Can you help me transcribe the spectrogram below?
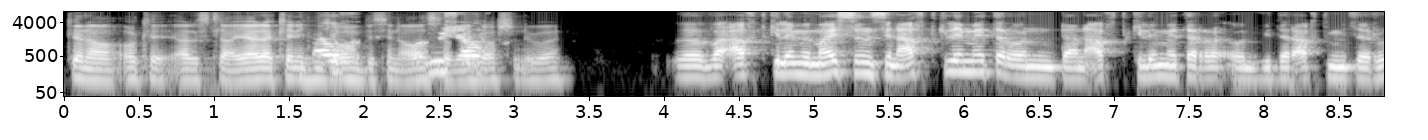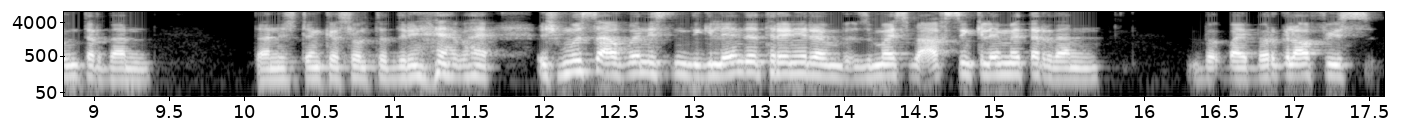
Genau, okay, alles klar. Ja, da kenne ich mich auch, auch, ein bisschen aus, da war ich auch schon überall. Bei äh, acht Kilometer, meistens sind acht Kilometer und dann acht Kilometer und wieder acht Meter runter, dann, dann ich denke, sollte drin, aber ich musste auch, wenn ich in die Gelände trainiere, zum Beispiel bei 18 Kilometer, dann bei Berglauf ist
